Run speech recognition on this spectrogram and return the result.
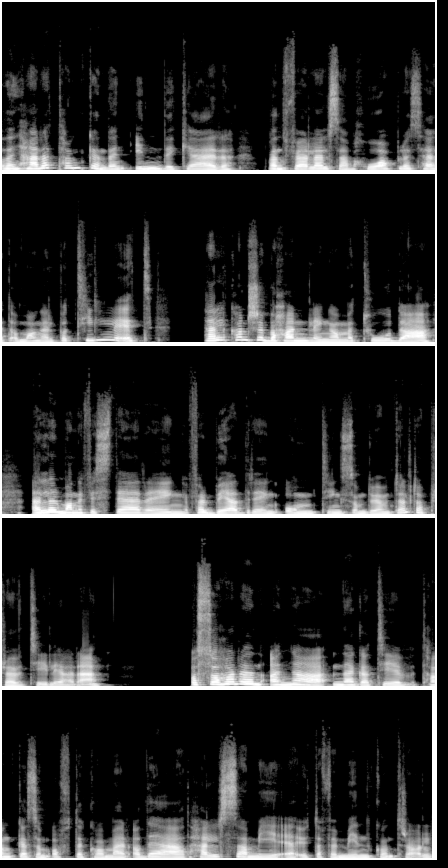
Og denne tanken den indikerer på en følelse av håpløshet og mangel på tillit til kanskje behandling og metoder eller manifestering, forbedring om ting som du eventuelt har prøvd tidligere. Og så har du en annen negativ tanke som ofte kommer, og det er at helsa mi er utenfor min kontroll.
